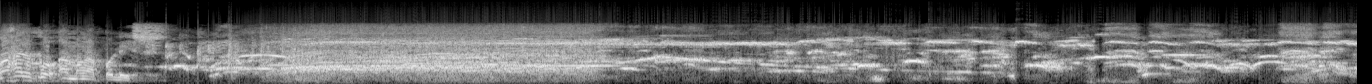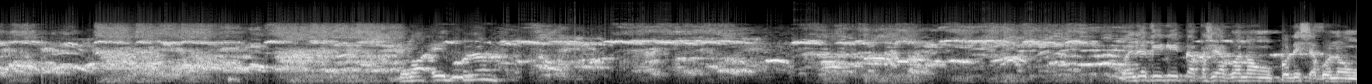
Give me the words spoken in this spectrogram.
Mahal ko ang mga polis. Babae mo na. May nakikita kasi ako nung polis ako nung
